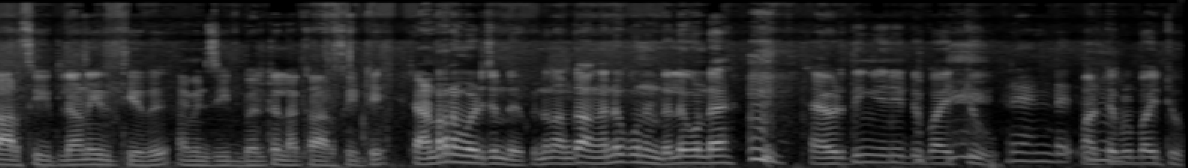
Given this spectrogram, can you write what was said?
കാർ സീറ്റിലാണ് ഇരുത്തിയത്. ഐ മീൻ സീറ്റ് ബെൽറ്റ് അല്ല കാർ സീറ്റ് രണ്ടെണ്ണം മേടിച്ചിട്ടുണ്ട്. പിന്നെ നമുക്ക് അങ്ങനെ ഗുണുണ്ട് അല്ലേ കൊണ്ടേ? Everything you need to buy two multiple buy two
